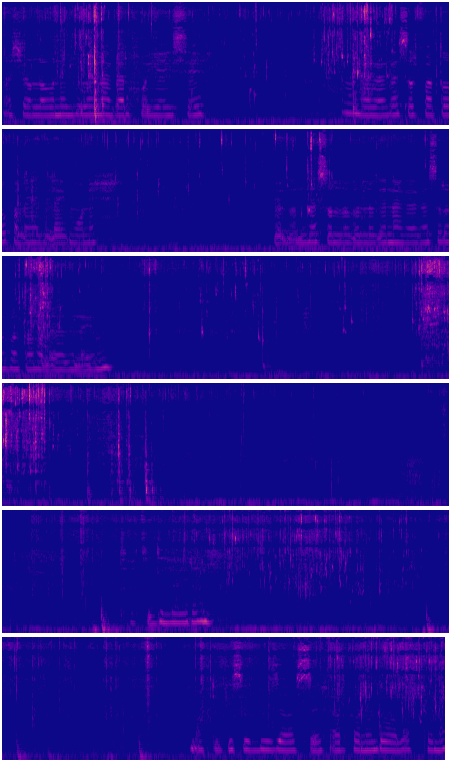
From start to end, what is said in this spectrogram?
মাসাল্লাহ অনেকগুলো নাগার হয়ে আইছে। নাগা গাছের পাতাও ফেলাই দিলাই মনে। বেগুন গাছের লগে লগে নাগা গাছের পাতা ফেলাই দিলাই আমি দিলাইরাম মাটি কিছু বীজা আছে, আর পানি দেওয়া লাগতো না।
